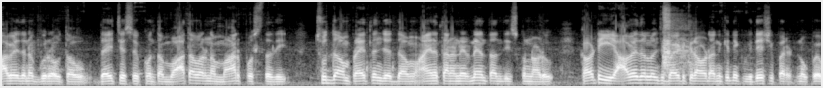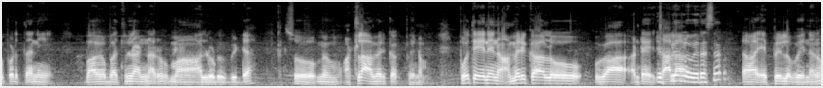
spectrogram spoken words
ఆవేదనకు గురవుతావు. దయచేసి కొంత వాతావరణం మార్పు వస్తుంది. చూద్దాం ప్రయత్నం చేద్దాం. ఆయన తన నిర్ణయం తను తీసుకున్నాడు. కాబట్టి ఈ ఆవేదన నుంచి బయటికి రావడానికి నీకు విదేశీ పర్యటన ఉపయోగపడుతుందని బాగా బతిమలాడినారు మా అల్లుడు బిడ్డ. సో మేము అట్లా అమెరికాకు పోయినాం. పోతే నేను అమెరికాలో అంటే చాలా ఏప్రిల్లో పోయినాను.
